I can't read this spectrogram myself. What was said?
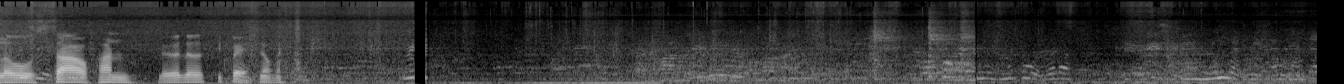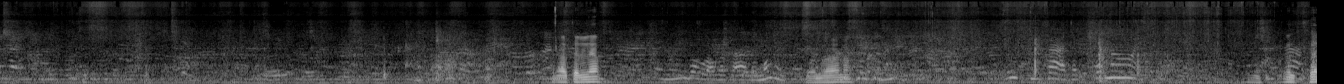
โลสาวพันเหลือเลอสิบแปดน้องไหมเอาตัวนี้แล้วบ่บอกว่าเอาเลยมั้งเดี๋ยวว่าเนาะมีค่าจะก็น้อยมันจะ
